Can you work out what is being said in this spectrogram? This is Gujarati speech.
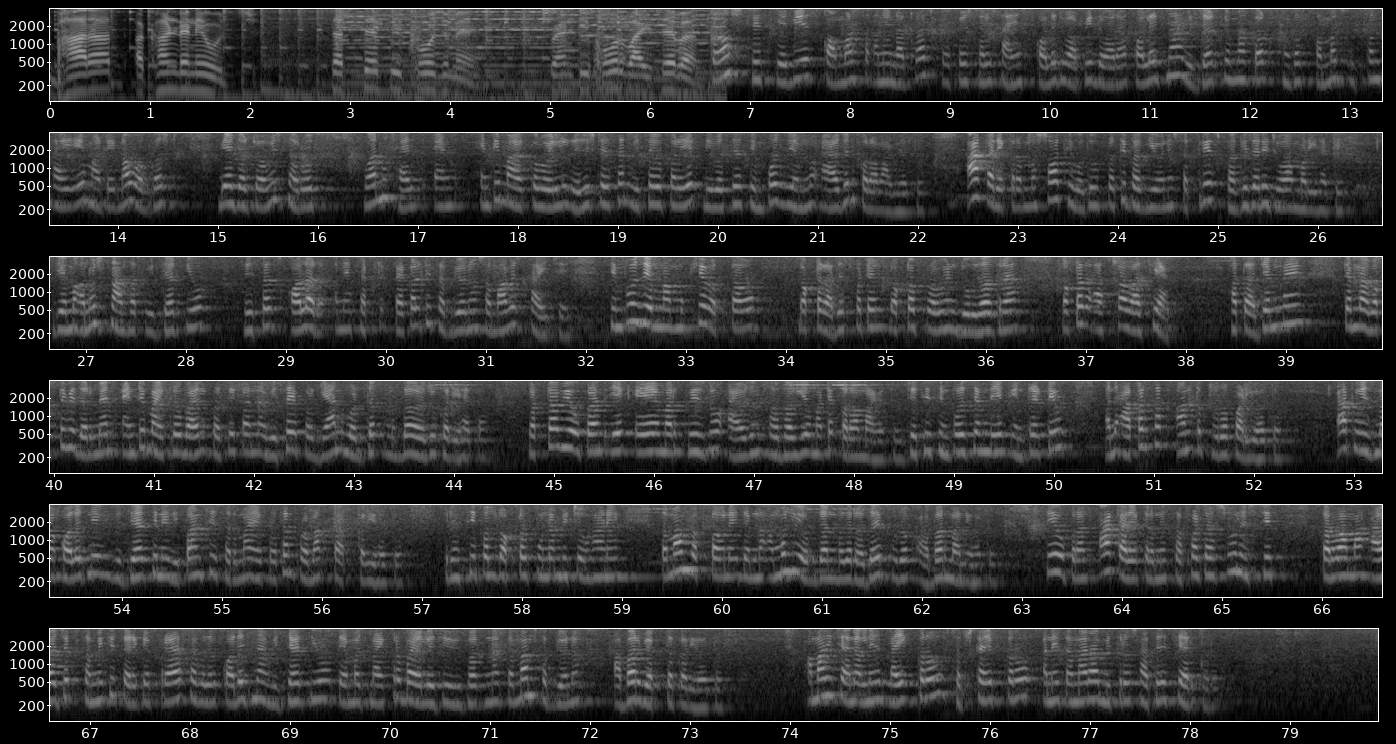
भारत अखंड न्यूज सत्य की खोज में 24 फोर बाई सेवन ત્રણ સ્થિત કેબીએસ કોમર્સ અને Nataraj professional science college Vapi દ્વારા કોલેજના વિદ્યાર્થીઓમાં તર્કસંગત સમજ ઉત્પન્ન થાય એ માટે નવ ઓગસ્ટ બે હજાર ચોવીસના રોજ one health and antimicrobial registration વિષય ઉપર એક દિવસીય સિમ્પોઝિયમનું આયોજન કરવામાં આવ્યું હતું આ કાર્યક્રમમાં સૌથી વધુ પ્રતિભાગીઓની સક્રિય ભાગીદારી જોવા મળી હતી જેમાં અનુસ્નાતક વિદ્યાર્થીઓ રિસર્ચ સ્કોલર અને ફેકલ્ટી સભ્યોનો સમાવેશ થાય છે. સિમ્પોઝિયમમાં મુખ્ય વક્તાઓ doctor Rajesh Patel doctor Pravin Dudhagara doctor Aska Vasiya હતા, જેમણે તેમના વક્તવ્ય દરમિયાન એન્ટીમાઇક્રોબાયલ પ્રતિકારના વિષય પર જ્ઞાનવર્ધક મુદ્દાઓ રજૂ કર્યા હતા. વક્તવ્ય ઉપરાંત એક એએમઆર ક્વિઝનું આયોજન સહભાગીઓ માટે કરવામાં આવ્યું હતું, જેથી સિમ્પોઝિયમને એક ઇન્ટરેક્ટિવ અને આકર્ષક અંત પૂરો પાડ્યો હતો. આ ક્વિઝમાં કોલેજની વિદ્યાર્થીની દીપાંશી શર્માએ પ્રથમ ક્રમાંક પ્રાપ્ત કર્યો હતો. પ્રિન્સિપલ ડૉક્ટર પૂનમબી ચૌહાણે તમામ વક્તાઓને તેમના અમૂલ્ય યોગદાન બદલ હૃદયપૂર્વક આભાર માન્યો હતો. તે ઉપરાંત આ કાર્યક્રમને સફળતા સુનિશ્ચિત કરવામાં આયોજક સમિતિ તરીકે પ્રયાસો બદલ કોલેજના વિદ્યાર્થીઓ તેમજ માઇક્રોબાયોલોજી વિભાગના તમામ સભ્યોનો આભાર વ્યક્ત કર્યો હતો. અમારી ચેનલને લાઇક કરો સબસ્ક્રાઈબ કરો અને તમારા મિત્રો સાથે શેર કરો.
